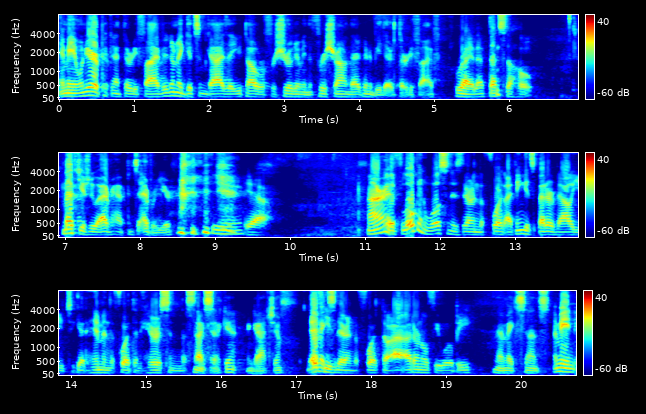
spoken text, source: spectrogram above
I mean, when you're picking at 35, you're going to get some guys that you thought were for sure going to be in the first round that are going to be there at 35. Right. That, that's the hope. That's usually what happens every year. Yeah. Yeah. All right. If Logan Wilson is there in the fourth, I think it's better value to get him in the fourth than Harrison in the second. second, I got you. That If he's there in the fourth, though, I, I don't know if he will be. that makes sense. I mean,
